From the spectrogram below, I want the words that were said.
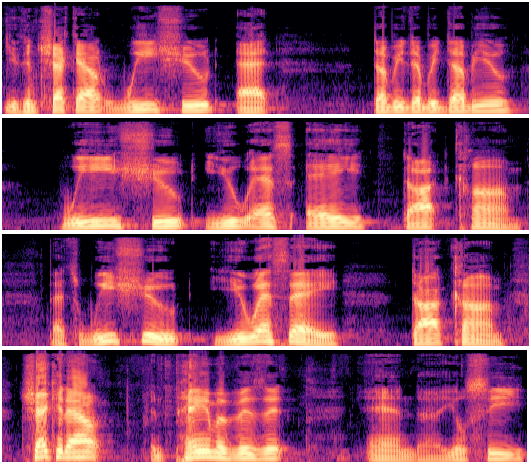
You can check out We Shoot at www.weshootusa.com. That's weshootusa.com. Check it out and pay him a visit, and uh, you'll see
